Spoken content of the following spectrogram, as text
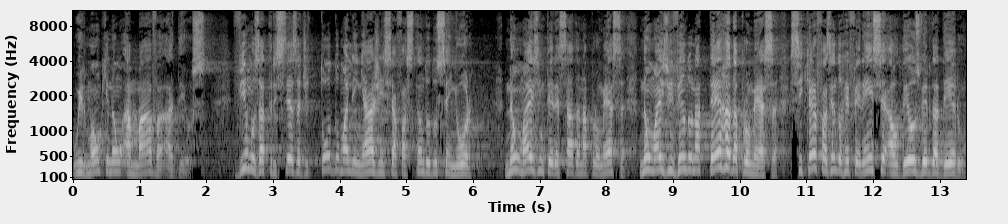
o irmão que não amava a Deus. Vimos a tristeza de toda uma linhagem se afastando do Senhor, não mais interessada na promessa, não mais vivendo na terra da promessa, sequer fazendo referência ao Deus verdadeiro.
